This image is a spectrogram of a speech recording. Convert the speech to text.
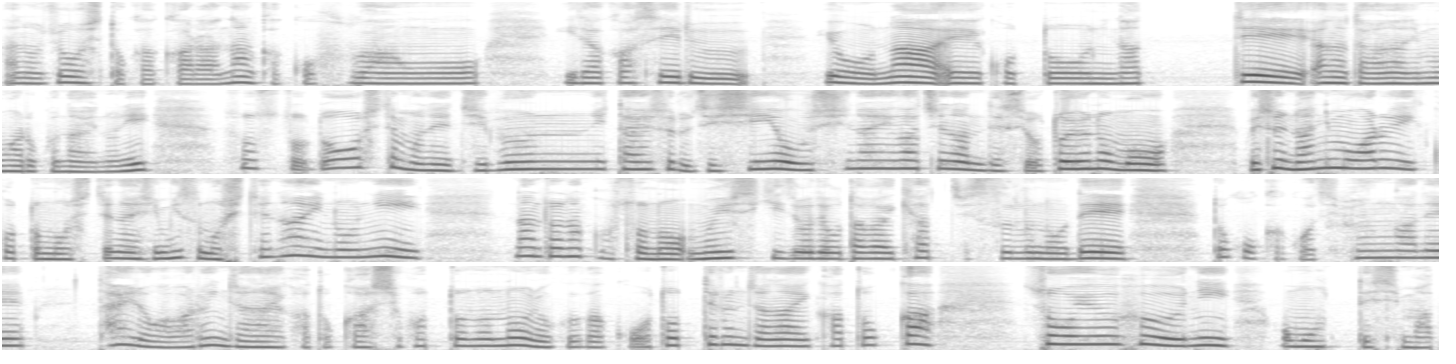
あの上司とかからなんかこう不安を抱かせるような、ことになって、あなたが何も悪くないのに、そうするとどうしてもね、自分に対する自信を失いがちなんですよ。というのも、別に何も悪いこともしてないし、ミスもしてないのに、なんとなくその無意識上でお互いキャッチするので、どこかこう自分がね、態度が悪いんじゃないかとか、仕事の能力がこう劣ってるんじゃないかとか、そういうふうに思ってしまっ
